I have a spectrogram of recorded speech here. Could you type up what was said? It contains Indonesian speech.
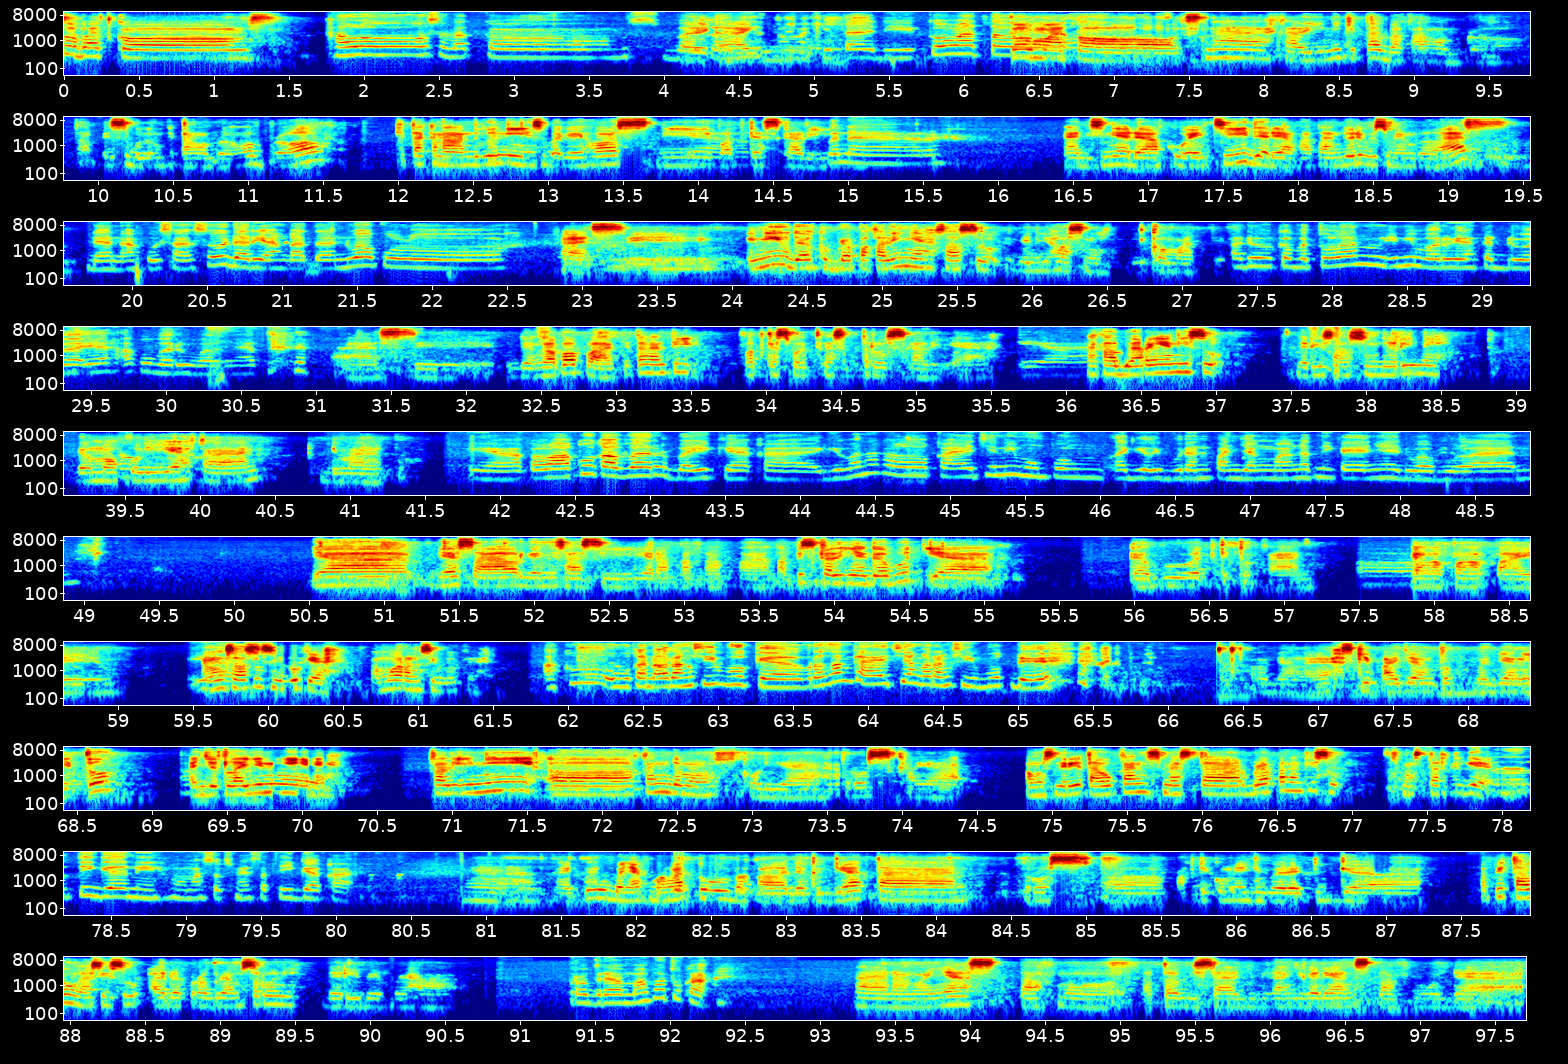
Sobat Koms. Halo Sobat Koms, balik, Balik lagi lagi. sama kita di Komato. Komatox. Nah, kali ini kita bakal ngobrol. Tapi sebelum kita ngobrol-ngobrol, kita kenalan dulu nih sebagai host di Ya, podcast kali ini. Benar. Nah, di sini ada aku Eci dari angkatan 2019. Dan aku Sasu dari angkatan 20. Asik. Ini udah keberapa kalinya Sasu jadi host nih di Komatif? Aduh, kebetulan ini baru yang kedua ya. Aku baru banget. Asik. Udah nggak apa-apa, kita nanti podcast-podcast terus kali ya. Iya. Nah, kabarnya nih, Su. Dari Sasu sendiri nih. Udah mau kuliah kan? Gimana tuh? Iya, kalau aku kabar baik ya, Kak. Gimana kalau Kak Eci nih mumpung lagi liburan panjang banget nih kayaknya dua bulan. Ya, biasa organisasi, rapat-rapat. Tapi sekalinya gabut, ya gabut gitu kan. Oh, Gak ngapa-ngapain. iya. Emang Sasu sibuk ya? Kamu orang sibuk ya? Aku bukan orang sibuk ya. Perasaan Kak Eci yang orang sibuk deh. Udah lah ya, skip aja untuk bagian itu. Lanjut lagi nih. Kali ini eh, kan udah mau masuk kuliah. Terus kayak, kamu sendiri tahu kan semester berapa nanti, Su? Semester 3 ya? Semester tiga nih, mau masuk semester tiga, Kak. Hmm, nah itu banyak banget tuh bakal ada kegiatan, terus eh, praktikumnya juga ada tiga. Tapi tahu nggak sih Su, ada program seru nih dari BPH. Program apa tuh, Kak? Nah namanya Staff Mood atau bisa dibilang juga dengan Staff Muda.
